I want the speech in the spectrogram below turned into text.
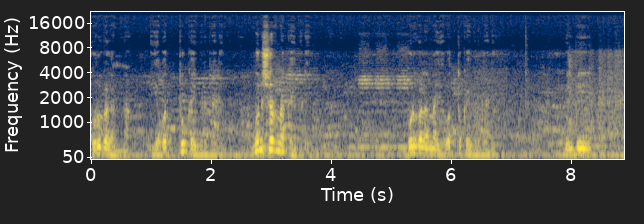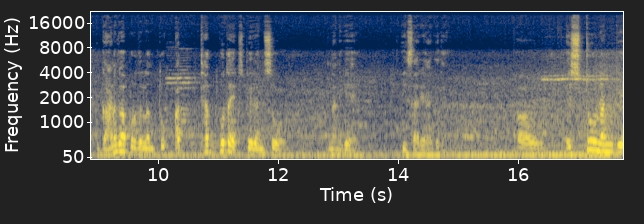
ಗುರುಗಳನ್ನು ಯಾವತ್ತೂ ಕೈ ಬಿಡಬೇಡಿ ಮನುಷ್ಯರನ್ನ ಕೈ ಬಿಡಿ ಗುರುಗಳನ್ನು ಯಾವತ್ತೂ ಕೈ ಬಿಡಬೇಡಿ ವಿಲ್ ಬಿ ಗಾಣಗಾಪುರದಲ್ಲಂತೂ ಅತ್ಯದ್ಭುತ ಎಕ್ಸ್ಪೀರಿಯನ್ಸು ನನಗೆ ಈ ಸಾರಿ ಆಗಿದೆ. ಎಷ್ಟು ನನಗೆ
